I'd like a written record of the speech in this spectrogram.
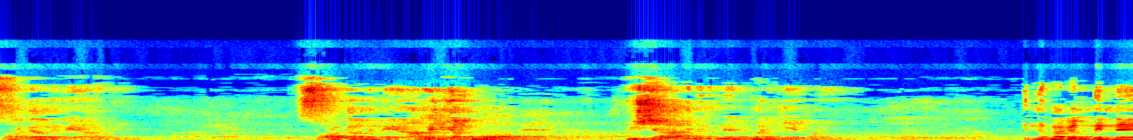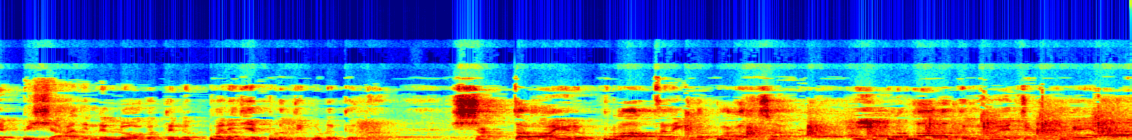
സ്വർഗം നിന്നെ അറിഞ്ഞു. സ്വർഗം നിന്നെ അറിഞ്ഞപ്പോ പിശാദിന് പരിചയമായി. ഇന്ന് പകൽ നിന്നെ പിശാദിന്റെ ലോകത്തിന് പരിചയപ്പെടുത്തി കൊടുക്കുന്ന ശക്തമായൊരു പ്രാർത്ഥനയുടെ പകർച്ച ഈ പ്രഭാതത്തിൽ നിന്ന് ഏറ്റെടുക്കുകയാണ്.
